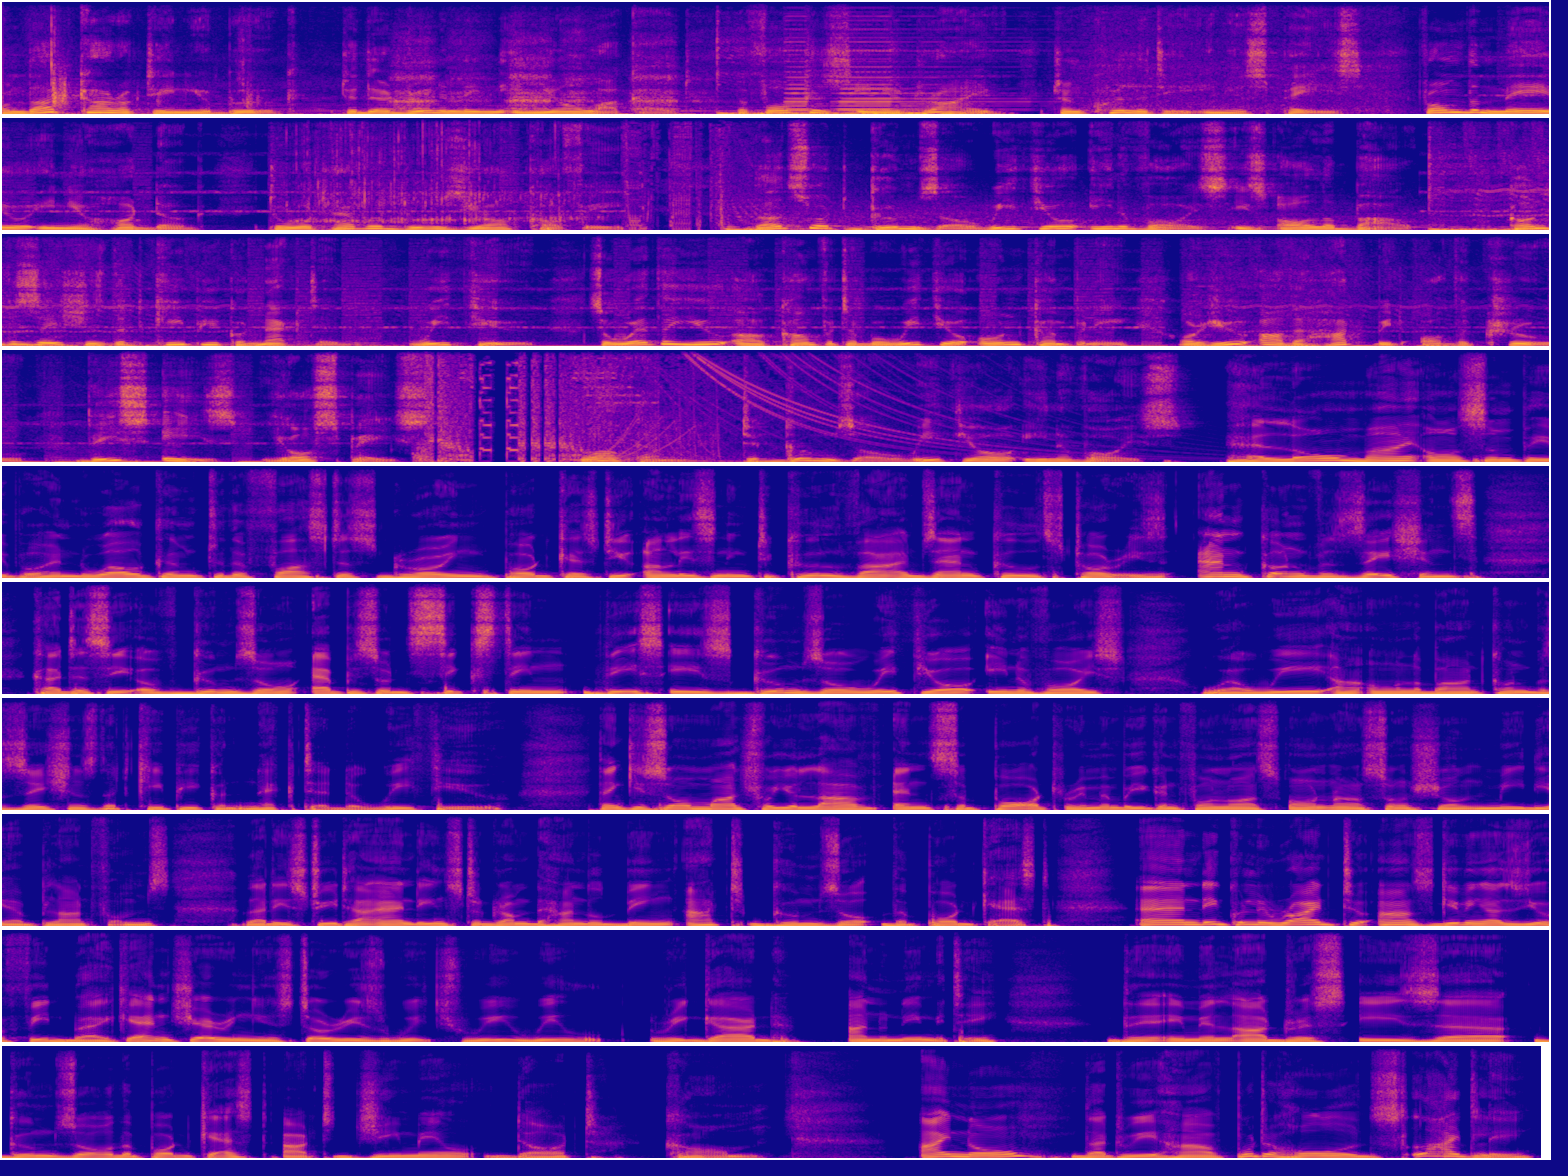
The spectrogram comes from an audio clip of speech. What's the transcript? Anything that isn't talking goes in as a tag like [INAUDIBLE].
From that character in your book to the adrenaline in your workout, the focus in your drive, tranquility in your space, from the mayo in your hot dog to whatever brews your coffee. That's what Gumzo with your inner voice is all about. Conversations that keep you connected with you. So whether you are comfortable with your own company or you are the heartbeat of the crew, this is your space. Welcome to Gumzo with your inner voice. Hello, my awesome people, and welcome to the fastest growing podcast. You are listening to cool vibes and cool stories and conversations, courtesy of Gumzo, episode 16. This is Gumzo with your inner voice, where we are all about conversations that keep you connected with you. Thank you so much for your love and support. Remember, you can follow us on our social media platforms that is Twitter and Instagram, the handle being at Gumzo the podcast. And equally, write to us, giving us your feedback and sharing your stories, which we will regard anonymity. The email address is uh, gumzothepodcast at gmail.com. I know that we have put a hold slightly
